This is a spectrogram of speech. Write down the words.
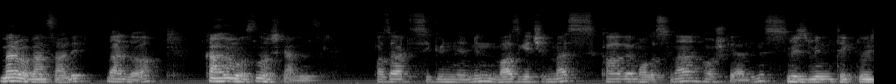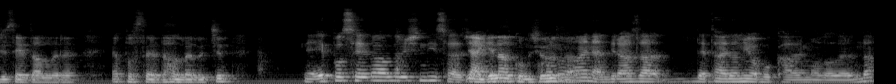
Merhaba ben Salih. Ben Doğa. Kahve molasına hoş geldiniz. Pazartesi günlerinin vazgeçilmez kahve molasına hoş geldiniz. Müzmin teknoloji sevdaları, Apple sevdaları için. E, Apple sevdalıları için değil sadece. Ya genel konuşuyoruz Konu da. Aynen biraz daha detaylanıyor bu kahve molalarında.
